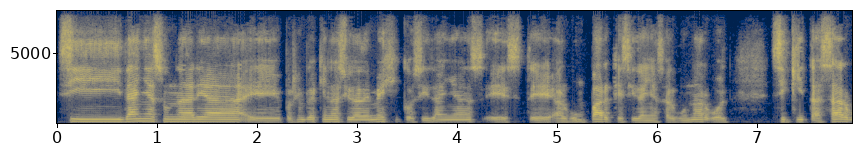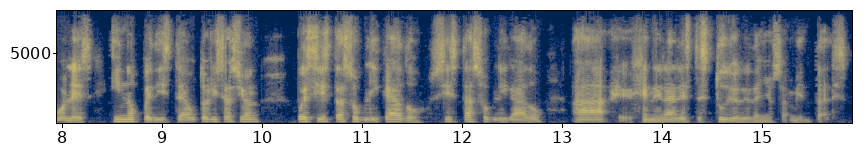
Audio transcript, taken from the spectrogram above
si dañas un área, eh, por ejemplo, aquí en la Ciudad de México, si dañas este, algún parque, si dañas algún árbol, si quitas árboles y no pediste autorización, pues sí estás obligado, sí estás obligado a eh, generar este estudio de daños ambientales.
